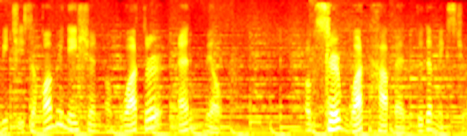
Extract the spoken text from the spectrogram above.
which is a combination of water and milk. Observe what happened to the mixture.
